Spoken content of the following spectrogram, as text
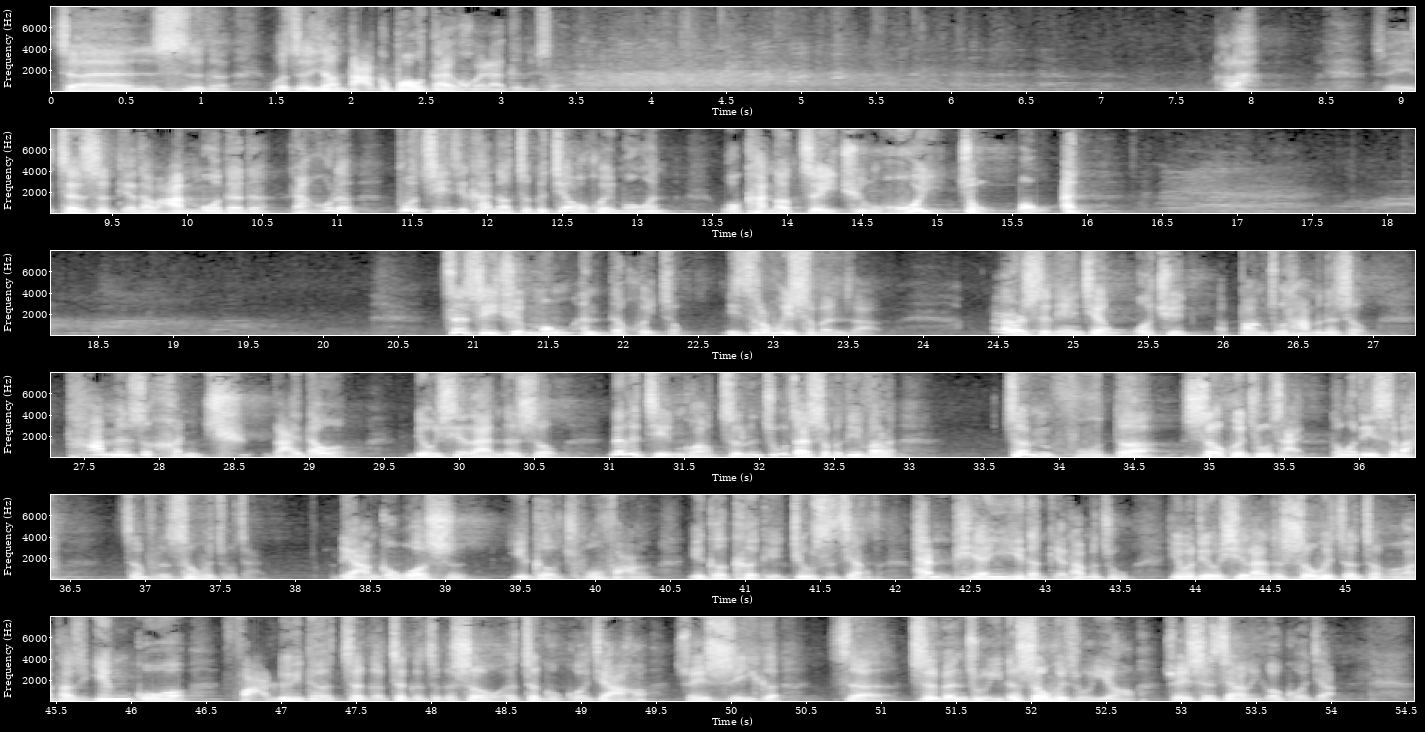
真是的，我真想打个包带回来跟你说。好了，所以这是给他们按摩的的。然后呢，不仅仅看到这个教会蒙恩，我看到这群会众蒙恩。这是一群蒙恩的会众，你知道为什么？你知道，二十年前我去帮助他们的时候，他们是很穷，来到纽西兰的时候，那个情况只能住在什么地方呢？政府的社会住宅，懂我的意思吧？政府的社会住宅，两个卧室，一个厨房，一个客厅，就是这样子，很便宜的给他们住。因为纽西兰的社会政策很好，它是英国法律的这个这个这个社会这个国家哈，所以是一个。这资本主义的社会主义哈，所以是这样一个国家，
